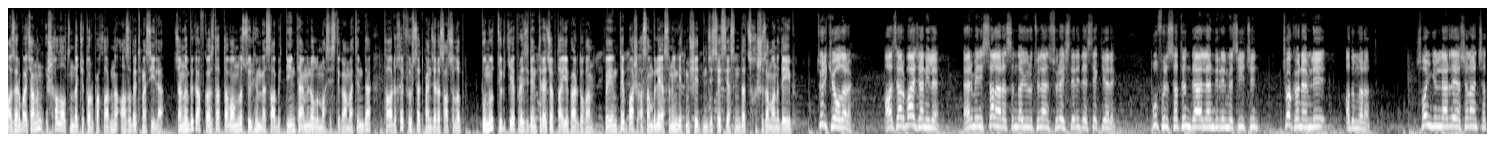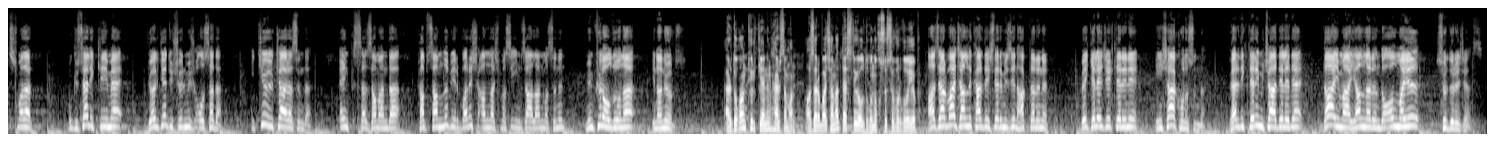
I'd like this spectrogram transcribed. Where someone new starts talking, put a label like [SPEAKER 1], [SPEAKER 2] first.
[SPEAKER 1] Azərbaycanın işğal altındakı torpaqlarını azad etməsi ilə Cənubi Qafqazda davamlı sülhün və sabitliyin təmin olunması istiqamətində tarixi fürsət pəncərəsi açılıb. Bunu Türkiyə prezidenti Rəcəb Tayyip Ərdoğan BMT Baş Assambleyasının 77-ci sessiyasında çıxışı zamanı deyib.
[SPEAKER 2] Türkiye olarak Azerbaycan ile Ermenistan arasında yürütülen süreçleri destekleyerek bu fırsatın değerlendirilmesi için çok önemli adımlar attık. Son günlerde yaşanan çatışmalar bu güzel iklime gölge düşürmüş olsa da iki ülke arasında en kısa zamanda kapsamlı bir barış anlaşması imzalanmasının mümkün olduğuna inanıyoruz.
[SPEAKER 1] Ərdoğan Türkiyənin hər zaman Azərbaycana dəstək olduğunu xüsusi vurğulayıb.
[SPEAKER 2] Azerbaycanlı kardeşlerimizin haklarını ve geleceklerini inşa konusunda verdikleri mücadelede daima yanlarında olmayı sürdüreceğiz.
